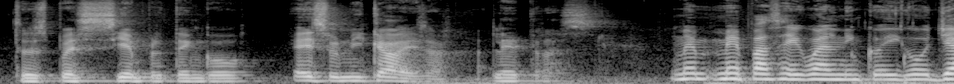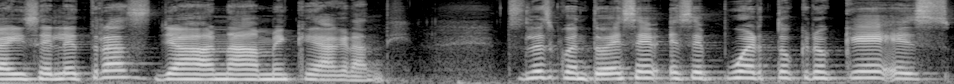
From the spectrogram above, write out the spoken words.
Entonces, pues siempre tengo eso en mi cabeza, letras. Me, me pasa igual, Nico. Digo, ya hice letras, ya nada me queda grande. Entonces les cuento, ese, ese puerto creo que es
